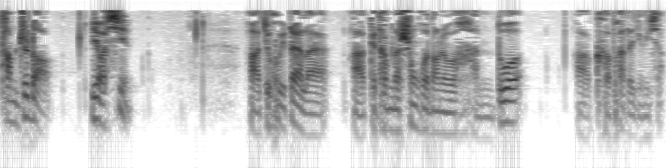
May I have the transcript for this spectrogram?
他们知道要信。啊，就会带来啊，给他们的生活当中有很多啊可怕的影响。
